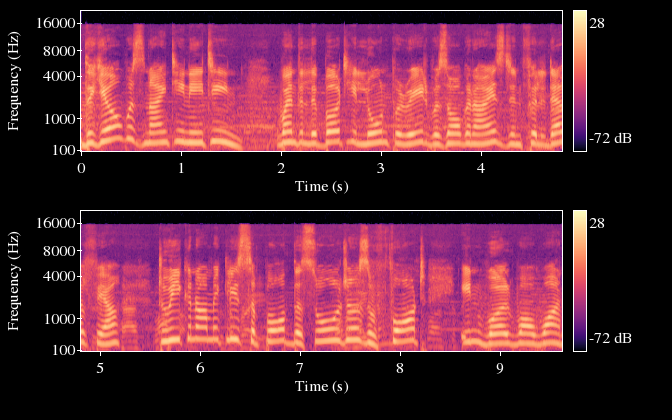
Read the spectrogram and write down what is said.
The year was 1918 when the Liberty Loan Parade was organized in Philadelphia to economically support the soldiers who fought in World War I.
